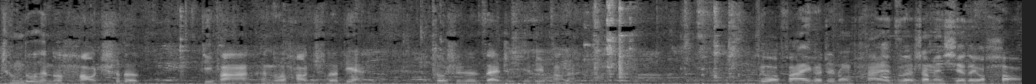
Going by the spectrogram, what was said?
成都很多好吃的地方啊，很多好吃的店都是在这些地方的。给我发一个这种牌子，上面写的有号，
